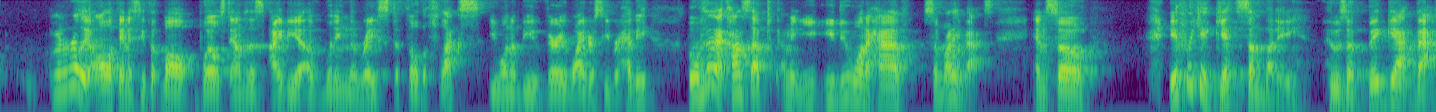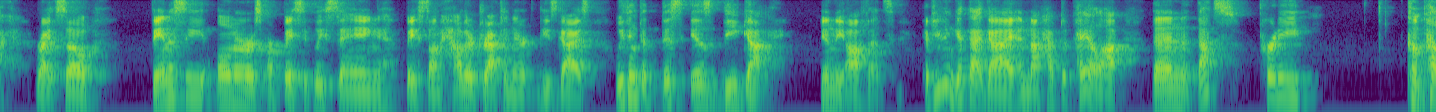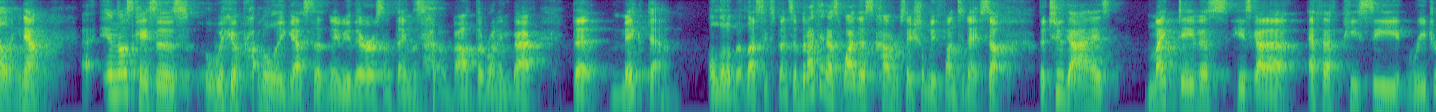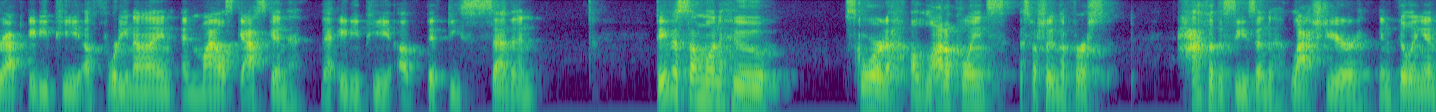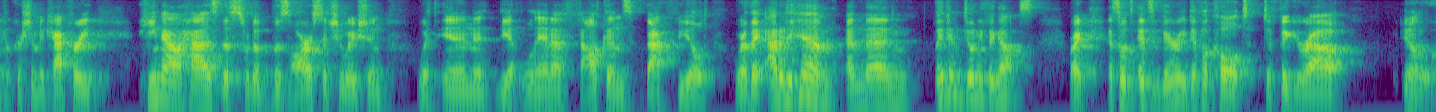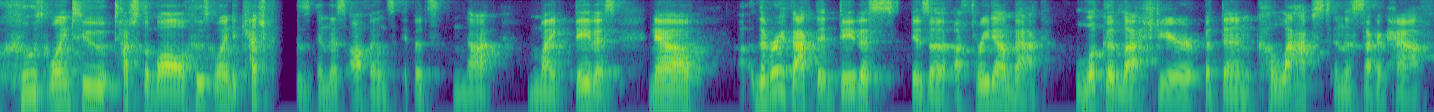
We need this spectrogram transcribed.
I mean, really all of fantasy football boils down to this idea of winning the race to fill the flex. You want to be very wide receiver heavy. But within that concept, I mean, you, you do want to have some running backs. And so if we could get somebody who's a big gap back, right? So fantasy owners are basically saying, based on how they're drafting their, these guys, we think that this is the guy in the offense. If you can get that guy and not have to pay a lot, then that's pretty compelling. Now, in those cases, we can probably guess that maybe there are some things about the running back that make them a little bit less expensive. But I think that's why this conversation will be fun today. So, the two guys Mike Davis, he's got a FFPC redraft ADP of 49, and Myles Gaskin, that ADP of 57. Davis, someone who scored a lot of points, especially in the first half of the season last year in filling in for Christian McCaffrey. He now has this sort of bizarre situation within the Atlanta Falcons backfield where they added him and then they didn't do anything else, right? And so it's, it's very difficult to figure out, you know, who's going to touch the ball, who's going to catch in this offense if it's not Mike Davis. Now, the very fact that Davis is a, a three down back, looked good last year, but then collapsed in the second half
